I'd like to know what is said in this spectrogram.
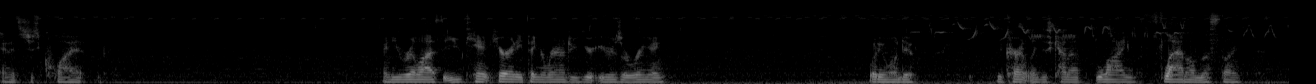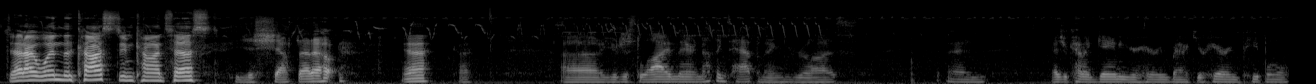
And it's just quiet. And you realize that you can't hear anything around you, your ears are ringing. What do you want to do? You're currently just kind of lying flat on this thing. Did I win the costume contest? You just shout that out. Yeah. Uh, you're just lying there, nothing's happening, you realize. And as you're kind of gaining your hearing back, you're hearing people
